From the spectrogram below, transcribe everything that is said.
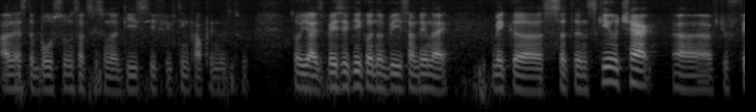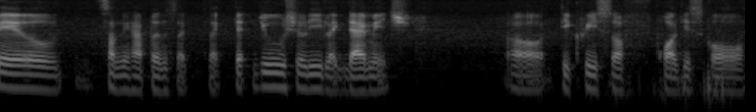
unless the bosun succeeds on a DC 15 carpenter's 2. So yeah, it's basically going to be something like make a certain skill check. Uh, if you fail, something happens like like that. Usually like damage, or decrease of quality score,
